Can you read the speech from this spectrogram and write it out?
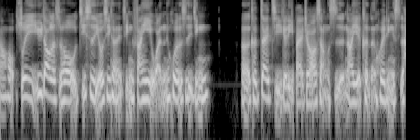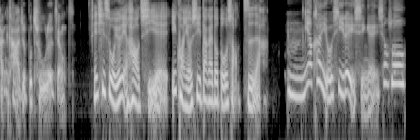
然后所以遇到的时候，即使游戏可能已经翻译完，或者是已经呃可再几个礼拜就要上市，那也可能会临时喊卡就不出了这样子。哎，其实我有点好奇耶，一款游戏大概都多少字啊？嗯，你要看游戏类型诶，像说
